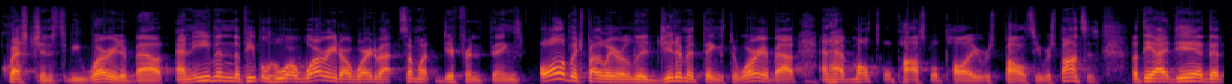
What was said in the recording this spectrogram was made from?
questions to be worried about, and even the people who are worried are worried about somewhat different things. All of which, by the way, are legitimate things to worry about and have multiple possible poli- policy responses. But the idea that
